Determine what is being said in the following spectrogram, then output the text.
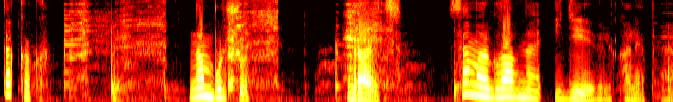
так, как нам больше нравится. Самое главное, идея великолепная.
